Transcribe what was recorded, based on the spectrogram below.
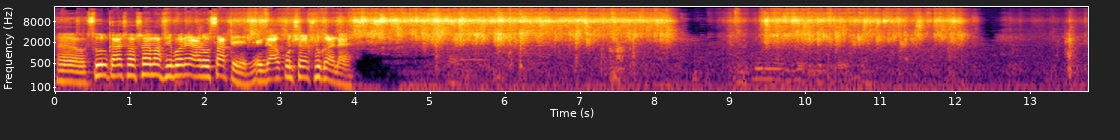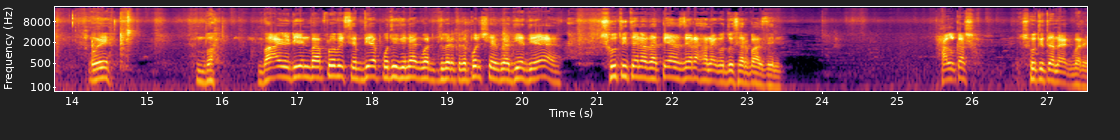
হ্যাঁ চুল কাটা সবসময় মাসি পরে আর ও চাটে। এই গাও কোন সময় শুকায় না। ওই বায়োডিন বা প্রবিসেপ দিয়ে প্রতিদিন একবার দুবার করে পরিষ্কার করে দিয়ে দিয়ে সুতিতে না দেয় পেঁয়াজ দিয়ে রাখা না দুই চার পাঁচ দিন। হালকা সুতিতে না একবারে।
